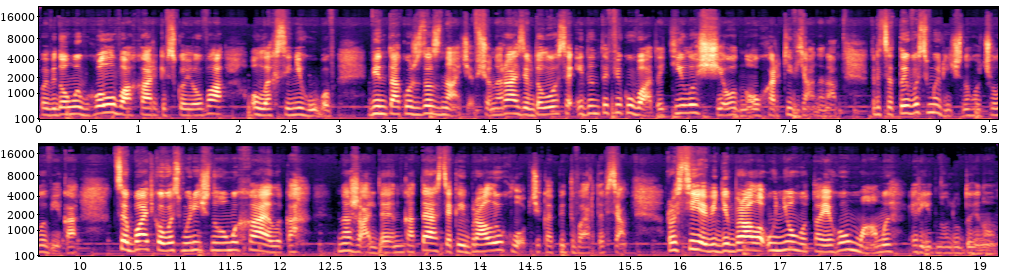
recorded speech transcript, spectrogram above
Повідомив голова Харківської ОВА Олег Сінігубов. Він також зазначив, що наразі вдалося ідентифікувати тіло ще одного харків'янина, 38-річного чоловіка. Це батько восьмирічного Михайлика. На жаль, ДНК-тест, який брали у хлопчика, підтвердився. Росія відібрала у нього та його мами рідну людину.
